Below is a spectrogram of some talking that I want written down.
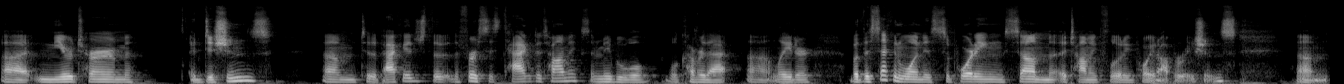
uh, near term additions um, to the package. The the first is tagged atomics, and maybe we'll we'll cover that uh, later. But the second one is supporting some atomic floating point operations. Um,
